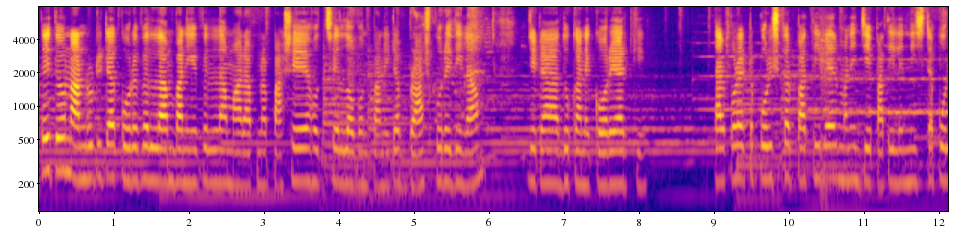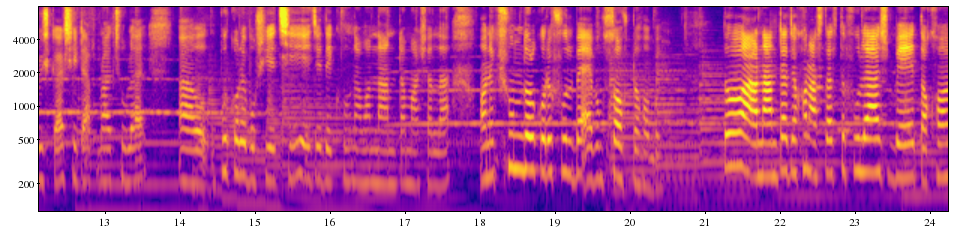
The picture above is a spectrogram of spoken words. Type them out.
তাই তো নান রুটিটা করে ফেললাম, বানিয়ে ফেললাম, আর আপনার পাশে হচ্ছে লবণ পানিটা ব্রাশ করে দিলাম, যেটা দোকানে করে আর কি। তারপর একটা পরিষ্কার পাতিলের মানে যে পাতিলের নিচটা পরিষ্কার সেটা আপনার চুলায় উপর করে বসিয়েছি। এই যে দেখুন আমার নানটা মাসাল্লাহ অনেক সুন্দর করে ফুলবে এবং সফটও হবে। তো নানটা যখন আস্তে আস্তে ফুলে আসবে, তখন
